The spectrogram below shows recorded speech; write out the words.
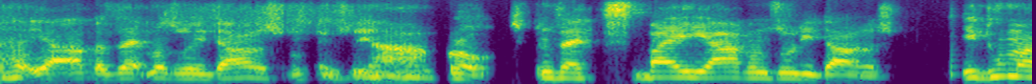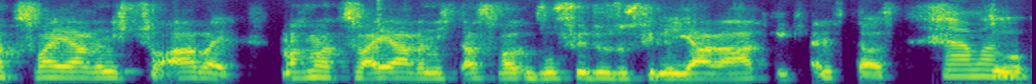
ja, aber seid mal solidarisch. Und ich denke so, ja, Bro, ich bin seit zwei Jahren solidarisch. Geh du mal zwei Jahre nicht zur Arbeit. Mach mal zwei Jahre nicht das, wofür du so viele Jahre hart gekämpft hast. Ja, so,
